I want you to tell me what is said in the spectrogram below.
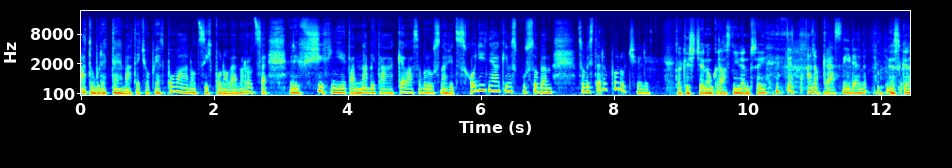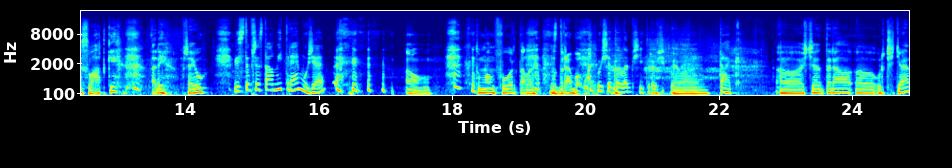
A to bude téma teď opět po Vánocích, po novém roce, kdy všichni ta nabitá kela se budou snažit schodit nějakým způsobem. Co byste doporučili? Tak ještě jednou krásný den přeji. ano, krásný den. Hezké svátky tady přeju. Vy jste přestal mít trému, že? ano, tu mám furt, ale zdravou. Už je to lepší trošku. Jo, jo. Tak, Uh, ještě teda uh, určitě.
